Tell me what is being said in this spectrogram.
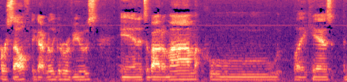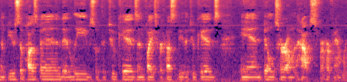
Herself. It got really good reviews, and it's about a mom who like has an abusive husband and leaves with the two kids and fights for custody of the two kids and builds her own house for her family.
